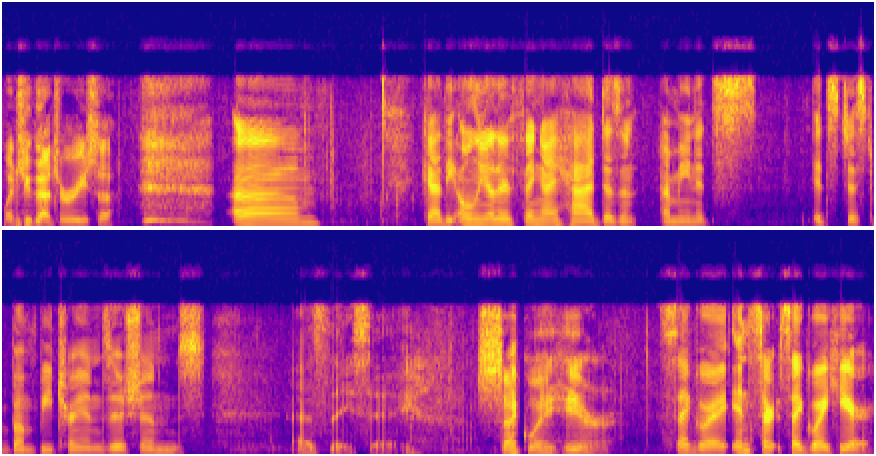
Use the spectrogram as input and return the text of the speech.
What you got, Teresa? Um, God, the only other thing I had doesn't. I mean, it's it's just bumpy transitions, as they say. Segway here. Segue. Insert segue here.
